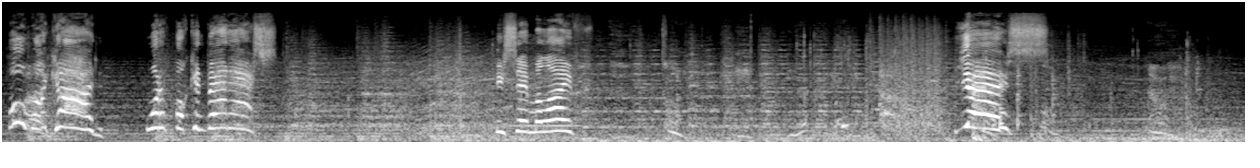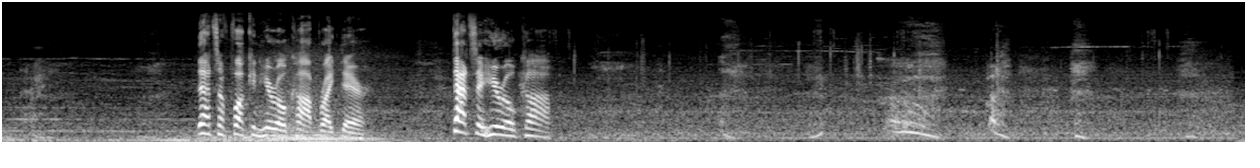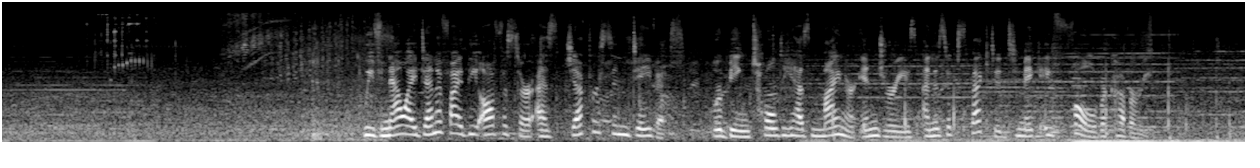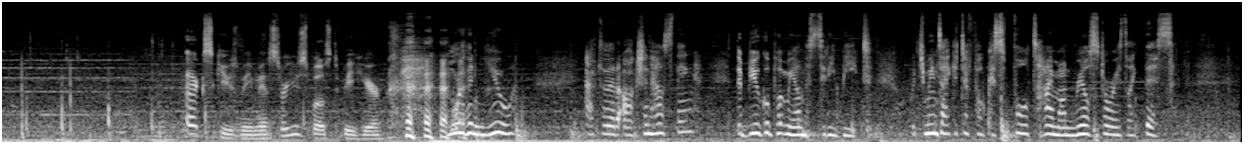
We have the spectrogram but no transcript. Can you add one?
Oh my god! What a fucking badass! He saved my life. Yes! That's a fucking hero cop right there. That's a hero cop. We've now identified the officer as Jefferson Davis. We're being told he has minor injuries and is expected to make a full recovery. Excuse me, miss. Are you supposed to be here? More than you. After that auction house thing, the Bugle put me on the city beat, which means I get to focus full time on real stories like this.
